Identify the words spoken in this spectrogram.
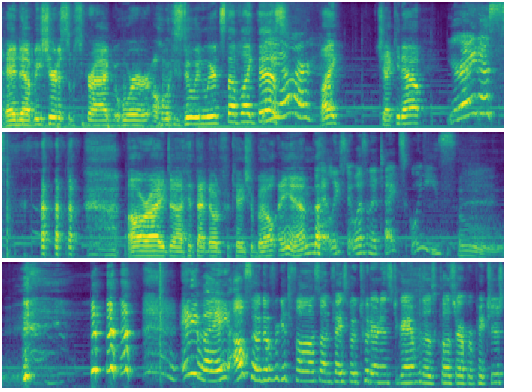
and uh, be sure to subscribe. We're always doing weird stuff like this. we are Like, check it out. Uranus. All right, uh, hit that notification bell and. At least it wasn't a tight squeeze. Anyway, also don't forget to follow us on Facebook, Twitter, and Instagram for those closer upper pictures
